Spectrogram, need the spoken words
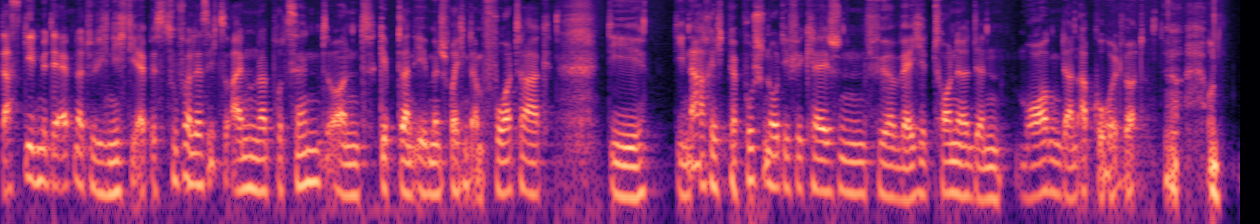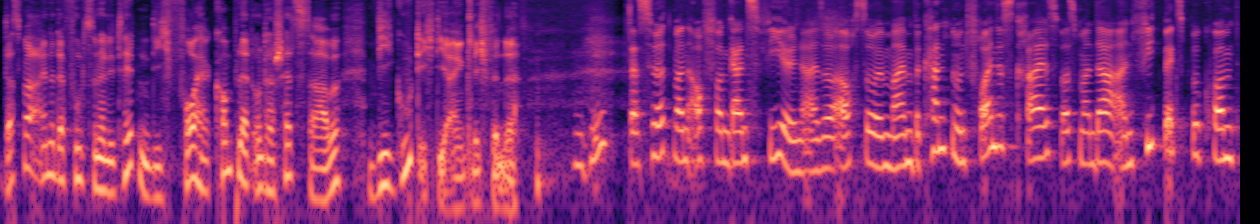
Das geht mit der App natürlich nicht. Die App ist zuverlässig zu 100 Prozent und gibt dann eben entsprechend am Vortag die, die Nachricht per Push-Notification, für welche Tonne denn morgen dann abgeholt wird. Ja, und das war eine der Funktionalitäten, die ich vorher komplett unterschätzt habe, wie gut ich die eigentlich finde. Das hört man auch von ganz vielen. Also auch so in meinem Bekannten- und Freundeskreis, was man da an Feedbacks bekommt,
